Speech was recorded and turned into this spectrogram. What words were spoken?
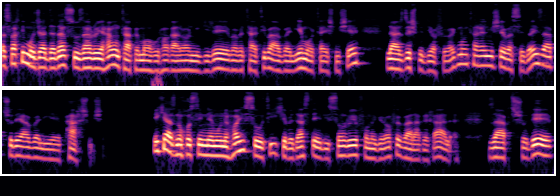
پس وقتی مجددا سوزن روی همون تپه ماهورها قرار می‌گیره و به ترتیب اولیه مرتعش میشه لرزش به دیافراگم منتقل میشه و صدای ضبط شده اولیه پخش میشه. یکی از نخستین نمونه های صوتی که به دست ادیسون روی فونوگراف ورق قلع ضبط شده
